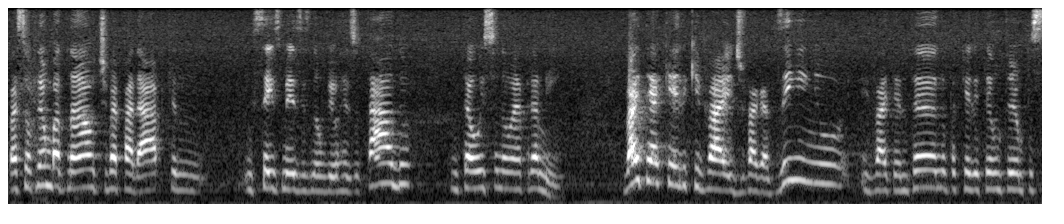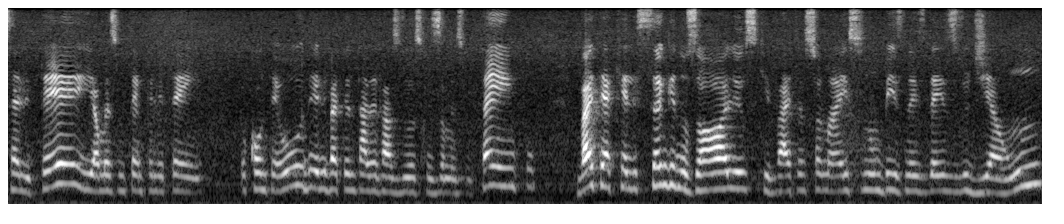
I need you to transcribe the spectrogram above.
vai sofrer um burnout, vai parar porque em seis meses não viu o resultado, então isso não é para mim. Vai ter aquele que vai devagarzinho e vai tentando, porque ele tem um tempo CLT e ao mesmo tempo ele tem o conteúdo e ele vai tentar levar as duas coisas ao mesmo tempo. Vai ter aquele sangue nos olhos que vai transformar isso num business desde o dia 1. Um.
